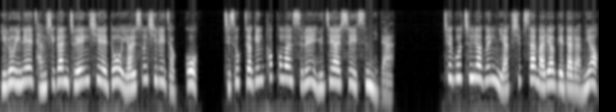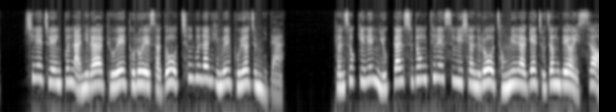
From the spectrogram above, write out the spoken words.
이로 인해 장시간 주행 시에도 열 손실이 적고 지속적인 퍼포먼스를 유지할 수 있습니다. 최고 출력은 약 14마력에 달하며 시내 주행뿐 아니라 교외 도로에서도 충분한 힘을 보여줍니다. 변속기는 6단 수동 트랜스미션으로 정밀하게 조정되어 있어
